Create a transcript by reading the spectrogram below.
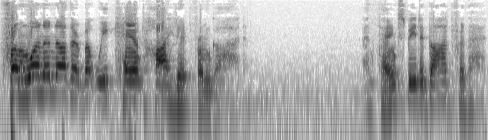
from one another, but we can't hide it from God. And thanks be to God for that.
